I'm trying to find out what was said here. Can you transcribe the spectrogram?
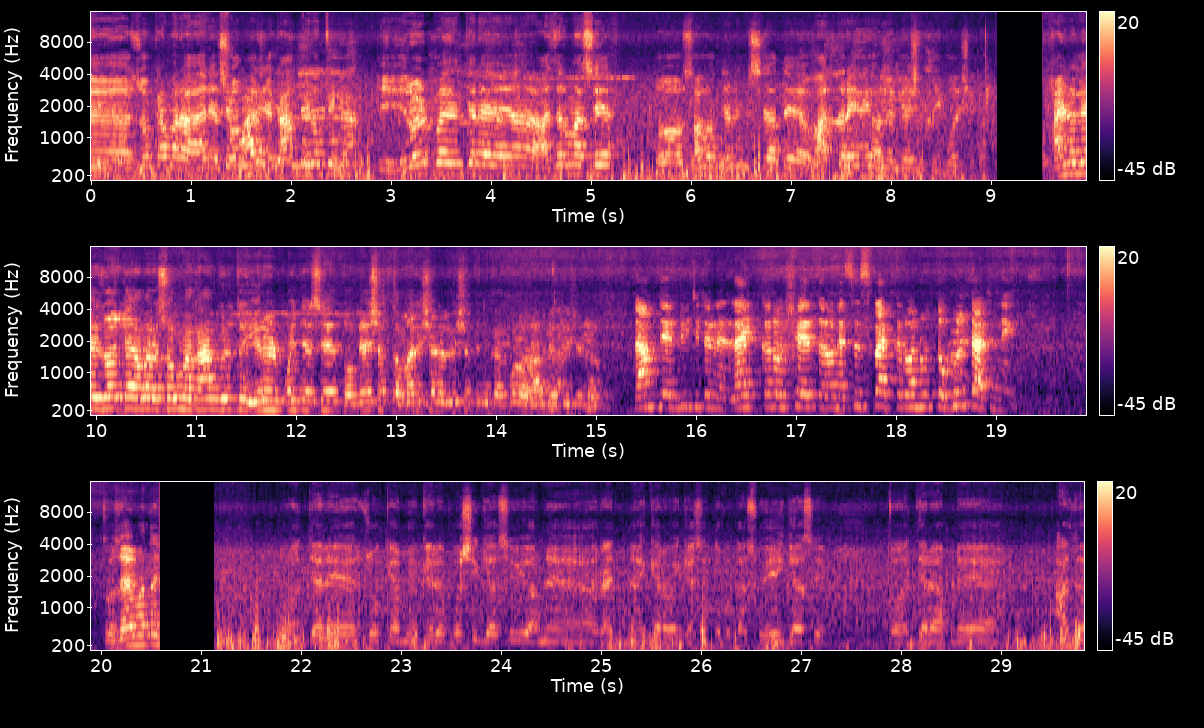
જો કે અમારા હારે સોમવાર જે કામ કર્યું હતું એ હિરોઈન પણ અત્યારે હાજરમાં છે તો ચાલો તેની સાથે વાત કરાવી અને બે શબ્દ બોલી શકાય ફાઇનલી જો કે અમારા સોંગમાં કામ કર્યું હતું હિરોઈન પહોંચે છે તો બે શબ્દ મારી ચેનલ વિશે તેની કંઈક બોલો રામદેવ ડિજિટલ રામદેવ ડિજિટલને લાઈક કરો શેર કરો અને સબસ્ક્રાઇબ કરવાનું તો ભૂલતા જ નહીં. તો જય માતાજી. અત્યારે જો કે અમે ઘરે પહોંચી ગયા છીએ અને રાતના અગિયાર વાગ્યા છે તો બધા સૂઈ ગયા છે. તો અત્યારે આપણે આજ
